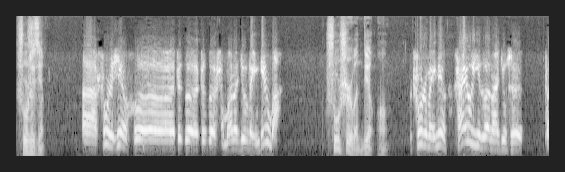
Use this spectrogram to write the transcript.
舒适性，呃，舒适性和这个这个什么呢，就稳定吧，舒适稳定啊，舒适稳定，还有一个呢就是。它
